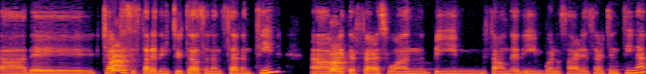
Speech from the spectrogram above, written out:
Uh, the chapters started in 2017, uh, with the first one being founded in Buenos Aires, Argentina,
